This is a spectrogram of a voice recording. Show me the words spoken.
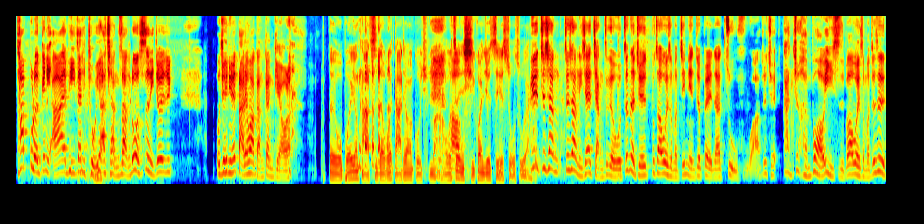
他不能给你 RIP 在你涂鸦墙上，如果是你就会去，我觉得你会打电话敢干掉了，对我不会用打字的，我会打电话过去嘛。我这很习惯就直接说出来因。为就像就像你现在讲这个，我真的觉得不知道为什么今年就被人家祝福啊，就觉得感就很不好意思，不知道为什么，就是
